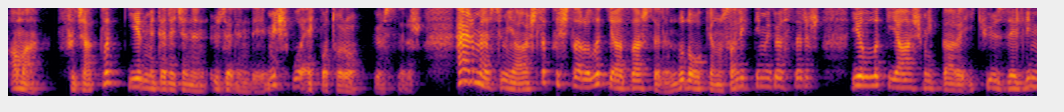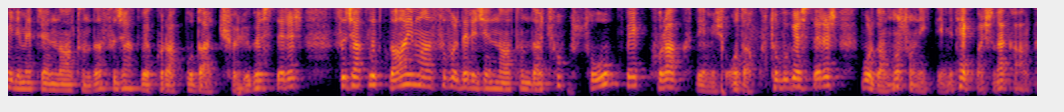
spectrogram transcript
Ama sıcaklık 20 derecenin üzerindeymiş. Bu ekvatoru gösterir. Her mevsim yağışlı, kışlar ılık, yazlar serin. Bu da okyanusal iklimi gösterir. Yıllık yağış miktarı 250 milimetrenin altında sıcak ve kurak bu da çölü gösterir. Sıcaklık daima 0 derecenin altında çok soğuk ve kurak demiş. O da kutubu gösterir. Burada muson iklimi tek başına kaldı.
